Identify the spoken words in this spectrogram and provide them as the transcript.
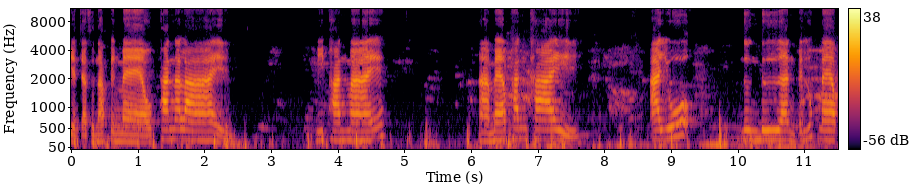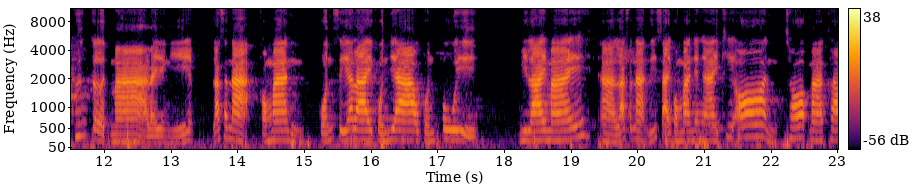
ปลี่ยนจากสุนัขเป็นแมว พันธุ์อะไร มีพันธุ์ไหมอ่าแมวพันธุ์ไทย อายุหนึ่งเดือนเป็นลูกแมวเพิ่งเกิดมาอะไรอย่างนี้ ลักษณะของมัน ขนสีอะไร ขนยาว ขนปุย มีลายไหมอ่าลักษณะนิสัยของมันยังไง ขี้อ้อน ชอบมาเคล้า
